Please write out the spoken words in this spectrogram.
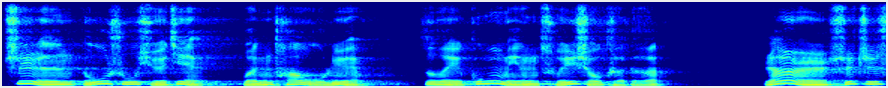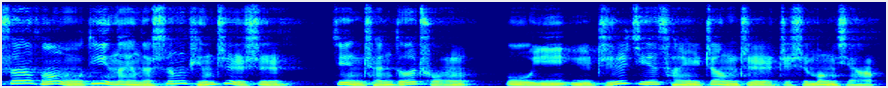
诗人读书学剑，文韬武略，自谓功名垂手可得。然而，时值三皇五帝那样的生平志士，近臣得宠，布衣欲直接参与政治，只是梦想。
